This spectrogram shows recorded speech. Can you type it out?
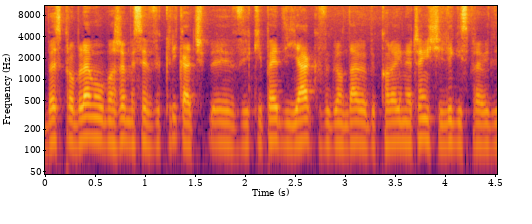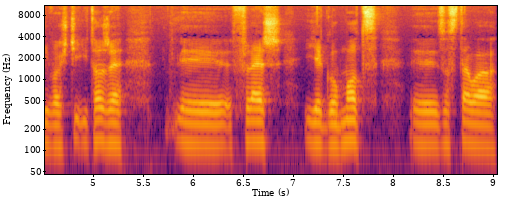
Bez problemu możemy sobie wyklikać y, w Wikipedii, jak wyglądałyby kolejne części Ligi Sprawiedliwości i to, że y, Flash jego moc została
